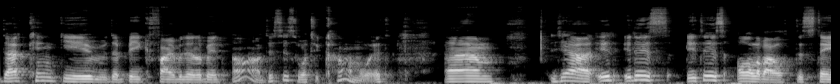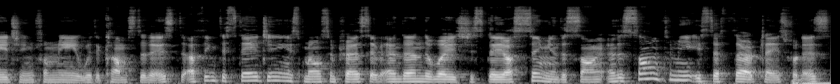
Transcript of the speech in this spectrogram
that can give the big five a little bit. Oh, this is what you come with. Um, yeah it, it is it is all about the staging for me when it comes to this i think the staging is most impressive and then the way just they are singing the song and the song to me is the third place for this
